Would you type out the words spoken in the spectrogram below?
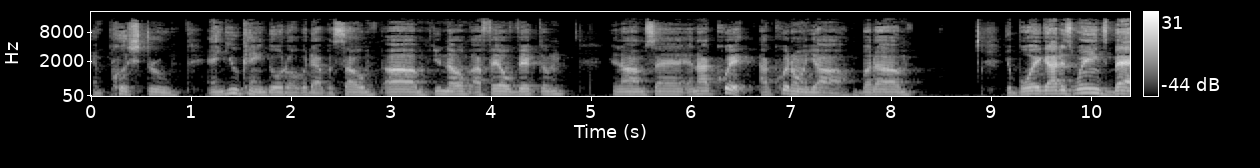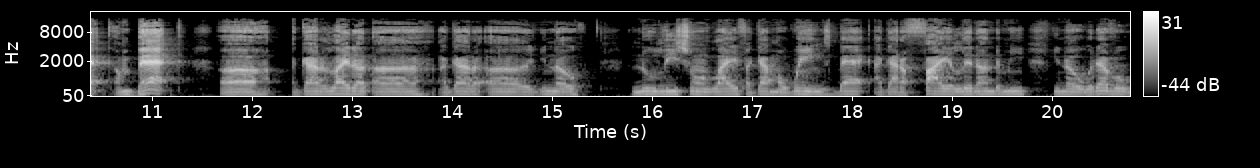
and push through and you can't do it or whatever? So, um, you know, I fell victim, you know what I'm saying? And I quit. I quit on y'all. But um your boy got his wings back. I'm back. Uh I got a light up uh I got a uh, you know, new leash on life. I got my wings back. I got a fire lit under me. You know, whatever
